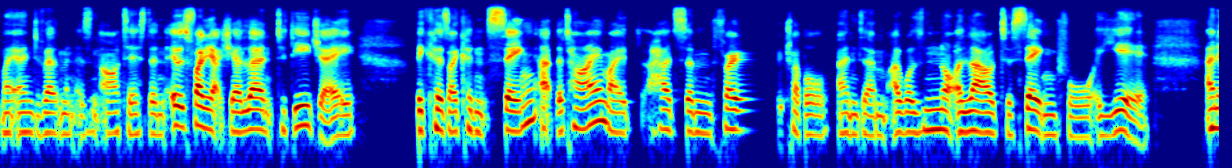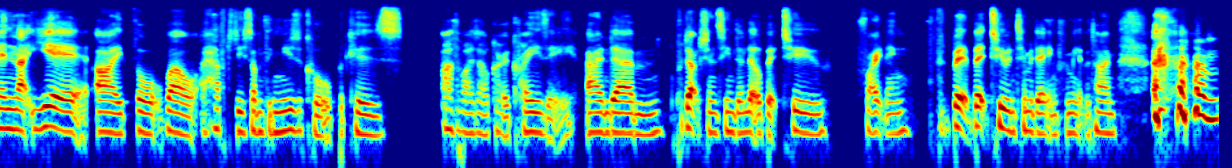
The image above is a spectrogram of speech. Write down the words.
my own development as an artist. And it was funny actually. I learned to DJ because I couldn't sing at the time. I had some throat trouble and um, I was not allowed to sing for a year. And in that year, I thought, well, I have to do something musical because otherwise I'll go crazy. And um, production seemed a little bit too frightening, a bit, bit too intimidating for me at the time. um,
